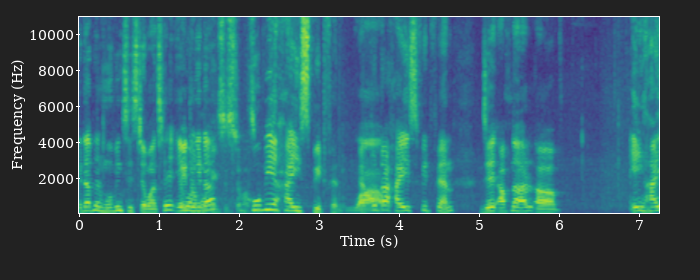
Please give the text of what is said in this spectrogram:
এটা আপনার মুভিং সিস্টেম আছে এবং এটা। খুবই হাই স্পিড ফ্যান এতটা হাই স্পিড ফ্যান যে আপনার এই হাই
